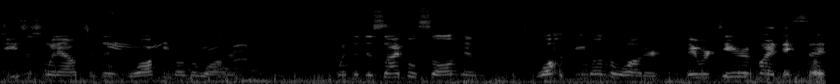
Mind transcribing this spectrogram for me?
Jesus went out to them, walking on the water. When the disciples saw him walking on the water, they were terrified. They said,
